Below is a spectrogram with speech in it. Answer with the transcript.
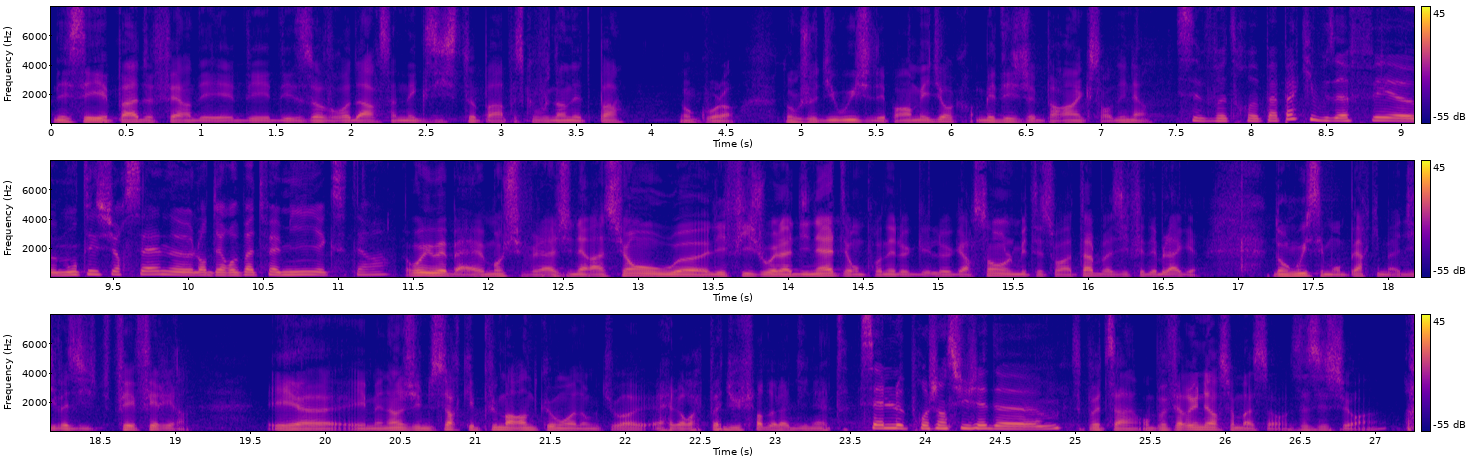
N'essayez pas de faire des, des, des œuvres d'art, ça n'existe pas, parce que vous n'en êtes pas. Donc voilà. Donc je dis oui, j'ai des parents médiocres, mais des parents extraordinaires. C'est votre papa qui vous a fait euh, monter sur scène euh, lors des repas de famille, etc. Oui, oui. Bah, moi, je suis fait la génération où euh, les filles jouaient à la dinette et on prenait le, le, garçon, on le mettait sur la table, vas-y, fais des blagues. Donc oui, c'est mon père qui m'a dit, vas-y, fais, fais rire. Et, euh, et, maintenant, j'ai une sœur qui est plus marrante que moi, donc tu vois, elle aurait pas dû faire de la dinette. C'est le prochain sujet de. Ça peut être ça. On peut faire une heure sur ma sœur, ça c'est sûr. Hein.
